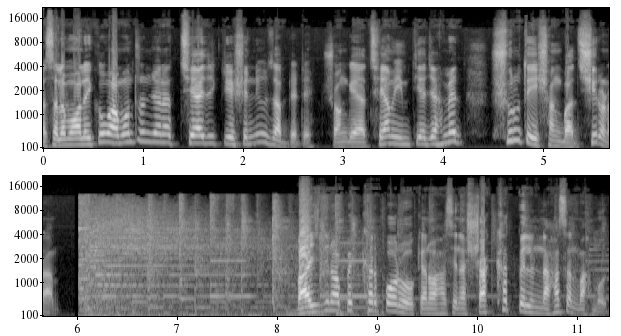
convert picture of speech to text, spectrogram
আসসালামু আলাইকুম। আমন্ত্রণ জানাচ্ছি আজ ক্রিয়েশন নিউজ আপডেটে। সঙ্গে আছে আমি ইমতিয়াজ আহমেদ। শুরুতেই সংবাদ শিরোনাম। বাইশ দিন অপেক্ষার পরও কেন হাসিনা সাক্ষাৎ পেলেন না হাসান মাহমুদ?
